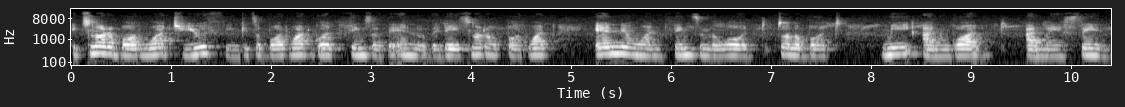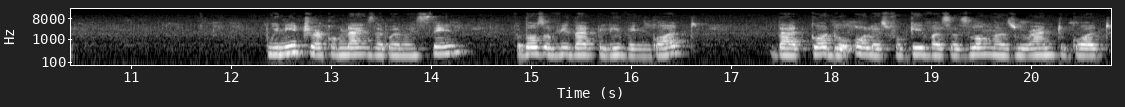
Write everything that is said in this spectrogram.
It's not about what you think it's about what god thinks at the end of the day. It's not about what anyone thinks in the world it's all about me and god and my sin. We need to recognize that when we sin for those of you that believe in god that god will always forgive us as long as we run to god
